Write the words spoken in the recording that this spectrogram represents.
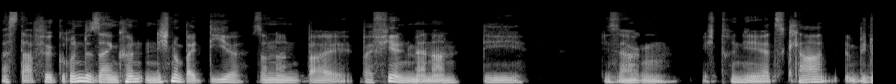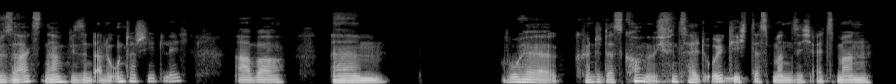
was da für Gründe sein könnten, nicht nur bei dir, sondern bei, bei vielen Männern, die, die sagen, ich trainiere jetzt klar, wie du sagst, ne, wir sind alle unterschiedlich, aber ähm, woher könnte das kommen? Ich finde es halt ulkig, dass man sich als Mann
